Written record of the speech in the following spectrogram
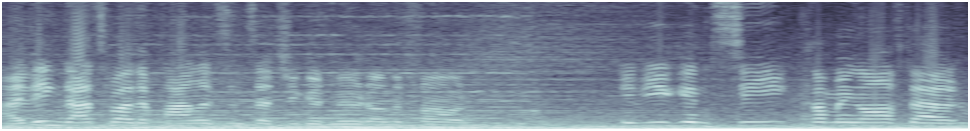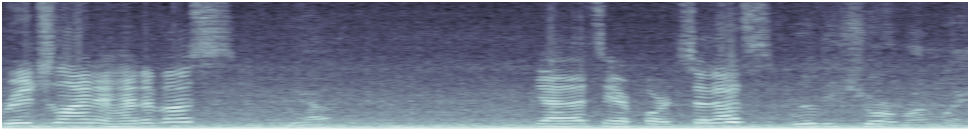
I think that's why the pilot's in such a good mood on the phone. If you can see coming off that ridge line ahead of us, Yeah. yeah, that's the airport. So that's Really short runway.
